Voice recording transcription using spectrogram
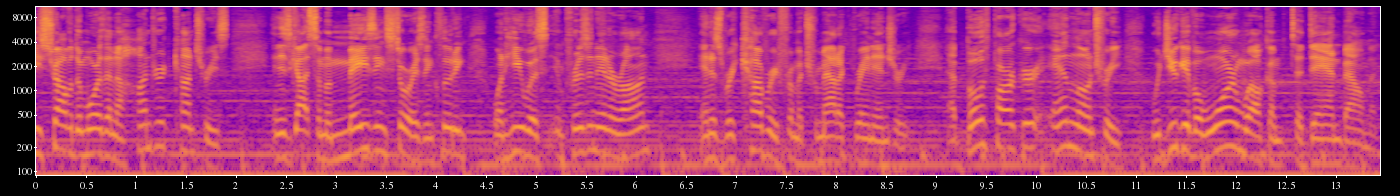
He's traveled to more than 100 countries, and he's got some amazing stories, including when he was imprisoned in Iran and his recovery from a traumatic brain injury. At both Parker and Lone Tree, would you give a warm welcome to Dan Baumann?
